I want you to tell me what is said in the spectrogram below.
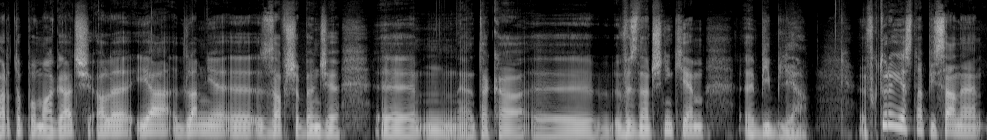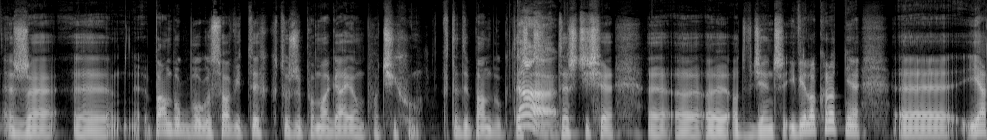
warto pomagać, ale ja, dla mnie y, zawsze będzie y, taka y, wyznacznikiem Biblia, w której jest napisane, że Pan Bóg błogosławi tych, którzy pomagają po cichu. Wtedy Pan Bóg też, Tak. też ci się e, e, e, odwdzięczy. I wielokrotnie ja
